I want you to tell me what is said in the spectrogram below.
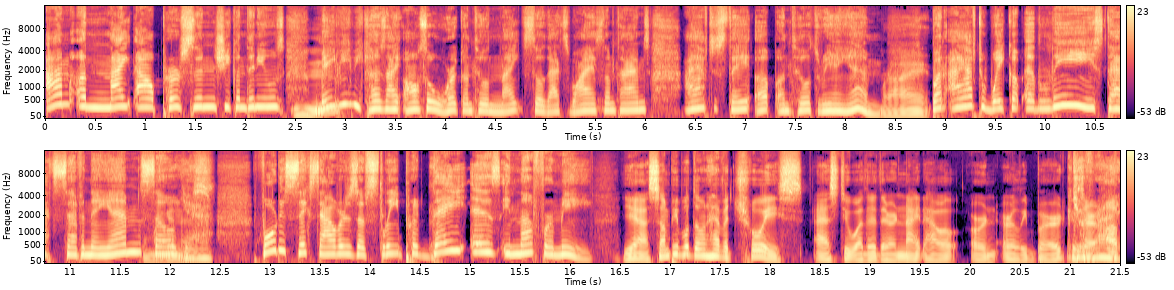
I'm a night owl person, she continues. Mm-hmm. Maybe because I also work until night, so that's why sometimes I have to stay up until 3 a.m. Right. But I have to wake up at least at 7 a.m. so, Oh goodness. yeah, four to six hours of sleep per day is enough for me. Yeah, some people don't have a choice as to whether they're a night owl or an early bird because they're up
